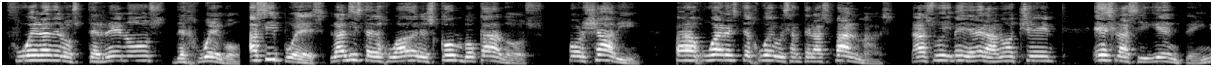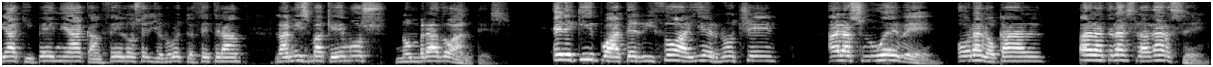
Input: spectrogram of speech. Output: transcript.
fuera de los terrenos de juego. Así pues, la lista de jugadores convocados por Xavi para jugar este jueves ante Las Palmas a las nueve y media de la noche es la siguiente. Iñaki Peña, Cancelo, Sergio Roberto, etc. La misma que hemos nombrado antes. El equipo aterrizó ayer noche a las 9 hora local para trasladarse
